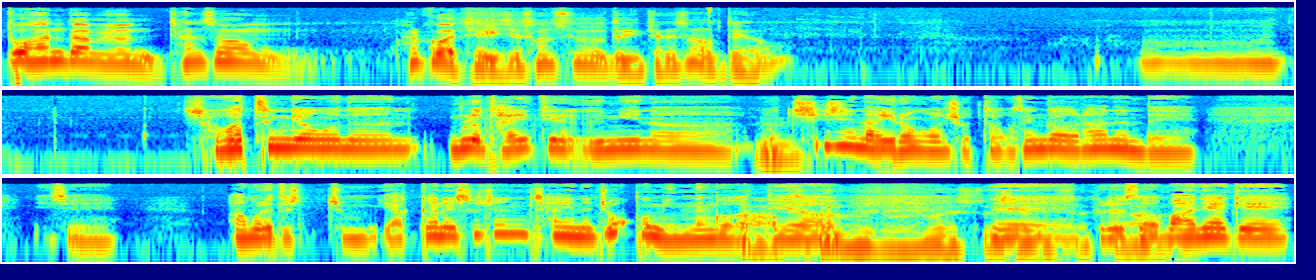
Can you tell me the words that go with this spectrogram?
또 한다면 찬성할 것 같아요. 이제 선수들 입장에서는 어때요? 어, 저 같은 경우는 물론 다이어트는 의미나 뭐 네. 취지나 이런 건 좋다고 생각을 하는데 이제 아무래도 좀 약간의 수준 차이는 조금 있는 것 같아요. 아, 수준 차이가 네, 있었다. 그래서 만약에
